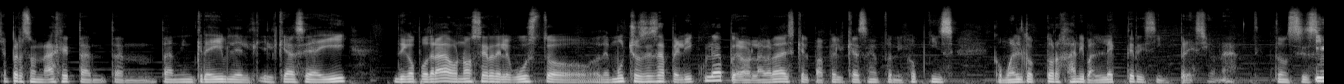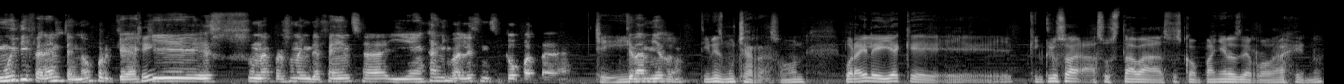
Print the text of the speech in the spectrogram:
qué personaje tan, tan, tan increíble el, el que hace ahí. Digo, podrá o no ser del gusto de muchos esa película, pero la verdad es que el papel que hace Anthony Hopkins como el doctor Hannibal Lecter es impresionante. Entonces, Y muy diferente, ¿no? Porque aquí es una persona indefensa y en Hannibal es un psicópata. sí, que da miedo. Tienes mucha razón. Por ahí leía que, eh, que incluso asustaba a sus compañeros de rodaje, ¿no?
